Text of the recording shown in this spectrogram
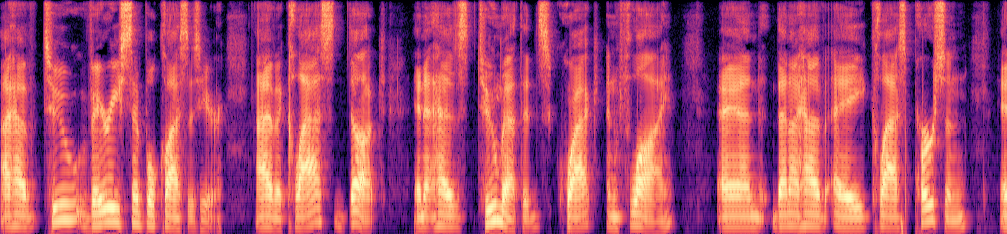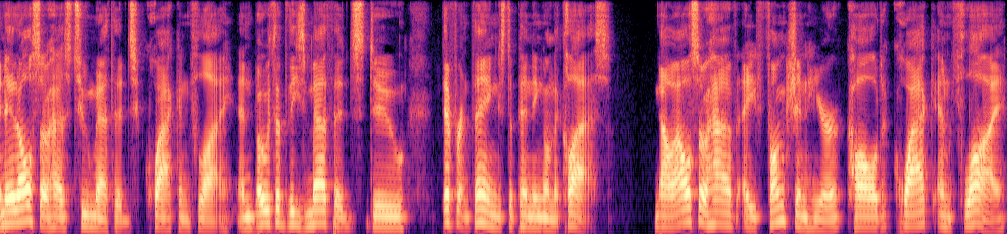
I have two very simple classes here. I have a class duck, and it has two methods, quack and fly. And then I have a class person, and it also has two methods, quack and fly. And both of these methods do different things depending on the class. Now I also have a function here called quack and fly,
